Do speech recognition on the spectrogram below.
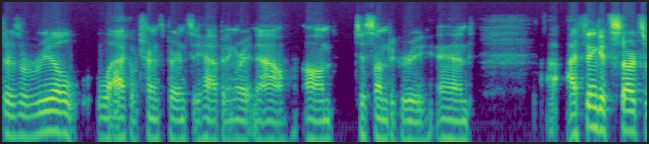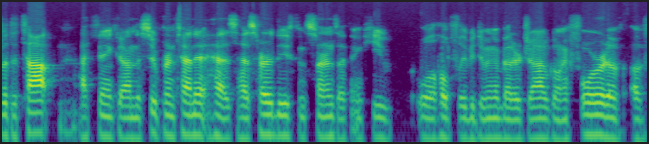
there's a real lack of transparency happening right now um, to some degree, and I- I think it starts with the top. I think um, the superintendent has has heard these concerns. I think he will hopefully be doing a better job going forward of, of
